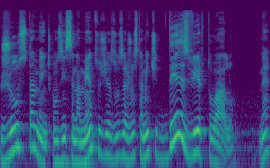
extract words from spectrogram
justamente, com os ensinamentos de Jesus, é justamente desvirtuá-lo, né?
